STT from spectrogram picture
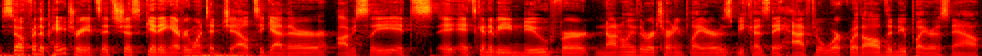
So for the Patriots, it's just getting everyone to gel together. Obviously, it's it's going to be new for not only the returning players because they have to work with all the new players now,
